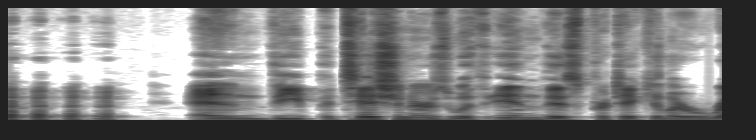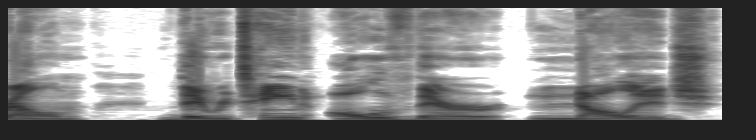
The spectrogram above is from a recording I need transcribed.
and the petitioners within this particular realm, they retain all of their knowledge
